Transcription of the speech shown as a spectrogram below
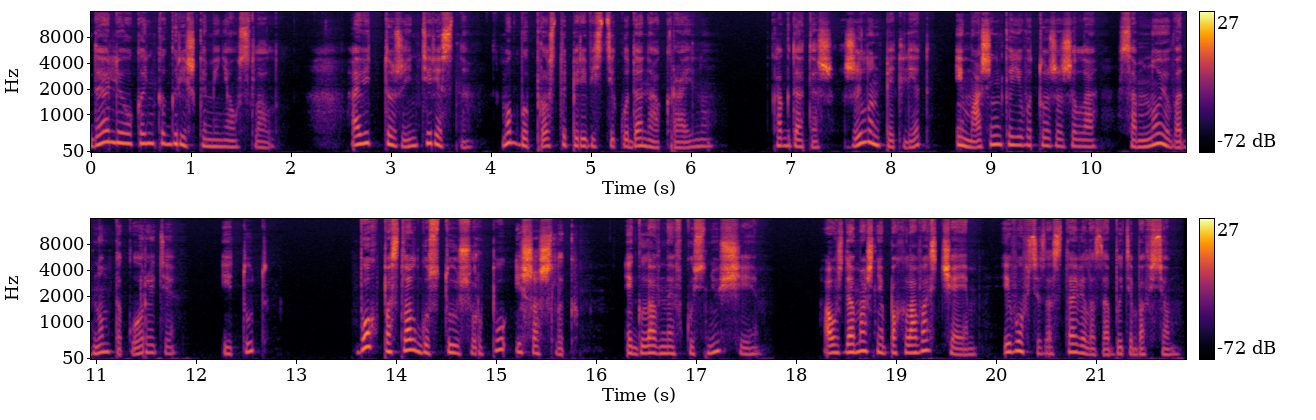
Далёконько Гришка меня услал. А ведь тоже интересно. Мог бы просто перевести куда на окраину. Когда-то ж жил он пять лет, и Машенька его тоже жила, со мною в одном-то городе. И тут... Бог послал густую шурпу и шашлык. И, главное, вкуснющие. А уж домашняя пахлава с чаем и вовсе заставила забыть обо всем.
